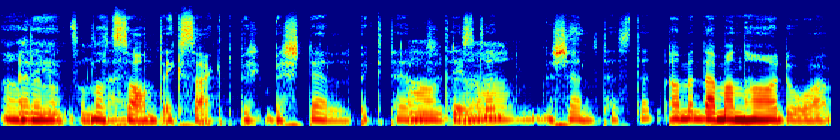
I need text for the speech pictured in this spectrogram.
Ja, Eller något sånt, något sånt exakt. Beställ, Beställtestet. Ja, men där man har då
